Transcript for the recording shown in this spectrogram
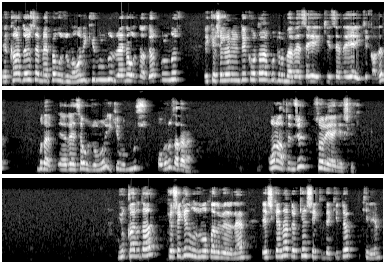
E, K 4 ise MP uzunluğu 12 bulunur. RN uzunluğu 4 bulunur. E, köşegeler birbirindeki ortalar bu durumda RS'ye 2, SN'ye 2 kalır. Bu da e, RS uzunluğu 2 bulmuş oluruz Adana. 16. soruya geçtik. Yukarıda köşegen uzunlukları verilen eşkenar dörtgen şeklindeki 4 kilim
